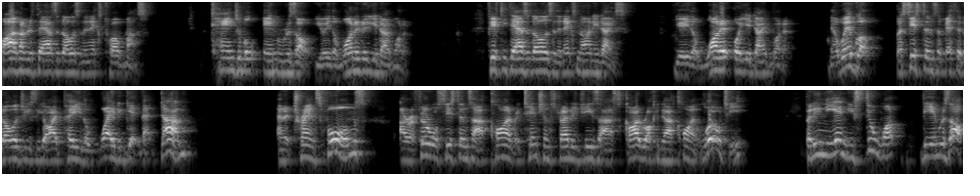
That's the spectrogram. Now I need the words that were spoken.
$500000 in the next 12 months. Tangible end result. You either want it or you don't want it $50000 in the next 90 days you either want it or you don't want it now we've got the systems, the methodologies, the IP, the way to get that done. And it transforms our referral systems, our client retention strategies, our skyrocketing our client loyalty. But in the end, you still want the end result.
